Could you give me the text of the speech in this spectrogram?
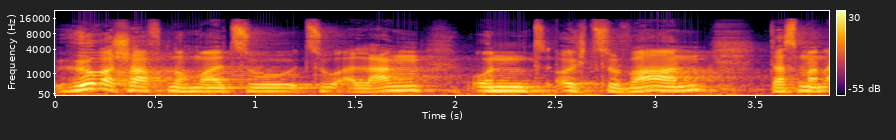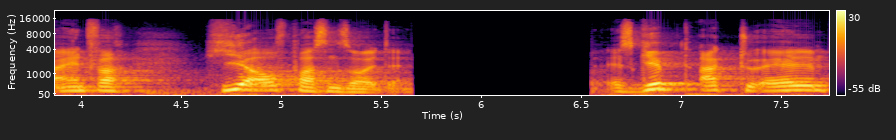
Hörerschaft nochmal zu, zu erlangen und euch zu warnen, dass man einfach hier aufpassen sollte. Es gibt aktuell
